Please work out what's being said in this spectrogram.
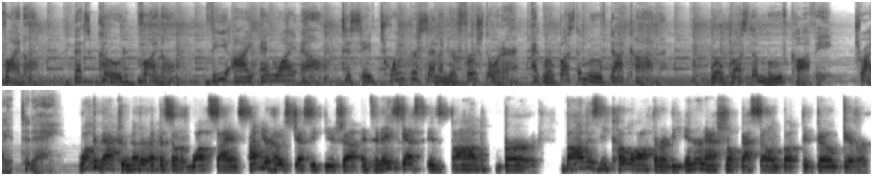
VINYL. That's code VINYL, V I N Y L, to save 20% on your first order at robustamove.com. Robusta Move Coffee. Try it today. Welcome back to another episode of Wealth Science. I'm your host, Jesse Fuchsia, and today's guest is Bob Burg. Bob is the co author of the international best selling book, The Go Giver,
